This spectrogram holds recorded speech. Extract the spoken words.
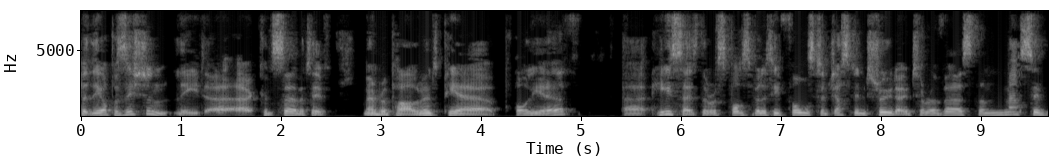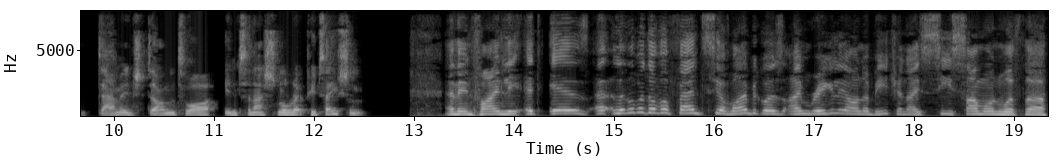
But the opposition leader, a Conservative member of Parliament, Pierre Poilievre, uh, he says the responsibility falls to Justin Trudeau to reverse the massive damage done to our international reputation. And then finally, it is a little bit of a fantasy of mine because I'm regularly on a beach and I see someone with a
